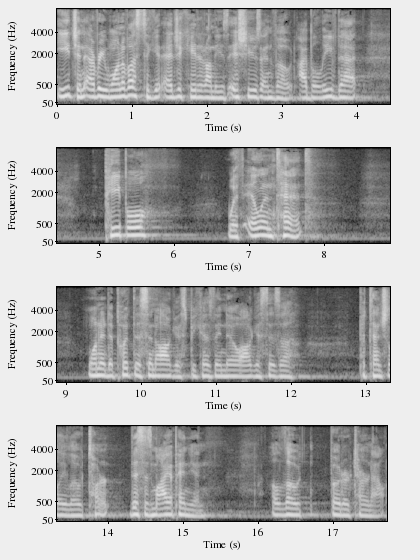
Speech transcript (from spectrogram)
each and every one of us to get educated on these issues and vote. I believe that people with ill intent wanted to put this in August because they know August is a potentially low turn, this is my opinion, a low voter turnout.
